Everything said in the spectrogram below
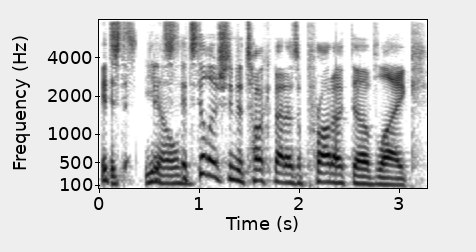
It's It's, it's, you know- it's still interesting to talk about as a product of like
